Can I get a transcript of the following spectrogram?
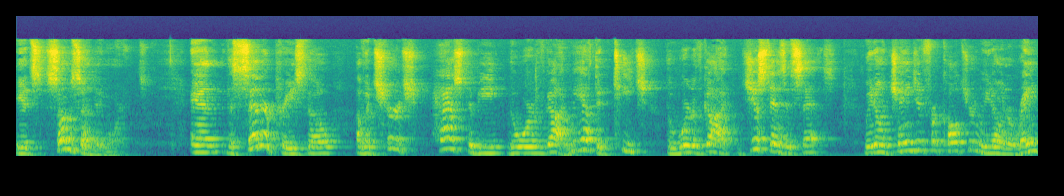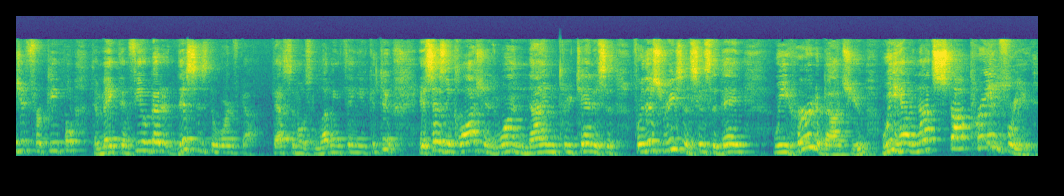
it's some Sunday mornings. And the center priest, though, of a church has to be the Word of God. We have to teach the Word of God just as it says. We don't change it for culture. We don't arrange it for people to make them feel better. This is the Word of God. That's the most loving thing you could do. It says in Colossians 1, 9 through 10, it says, For this reason, since the day we heard about you, we have not stopped praying for you.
